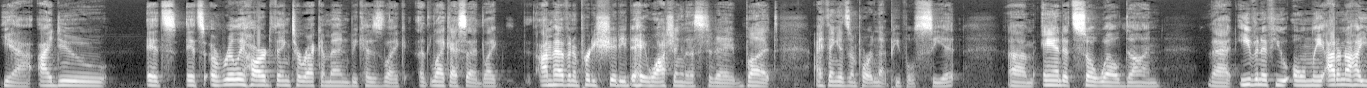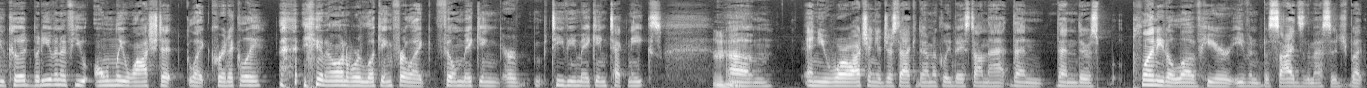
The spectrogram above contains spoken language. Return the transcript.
yeah, I do. It's it's a really hard thing to recommend because like like I said, like I'm having a pretty shitty day watching this today, but I think it's important that people see it. Um, and it's so well done that even if you only I don't know how you could, but even if you only watched it like critically, you know, and we're looking for like filmmaking or TV making techniques, um, and you were watching it just academically based on that, then then there's plenty to love here, even besides the message. But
